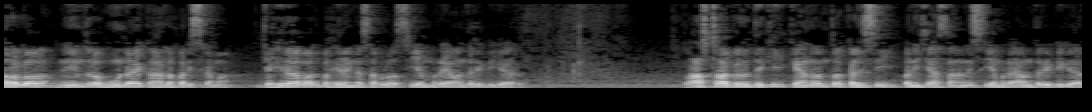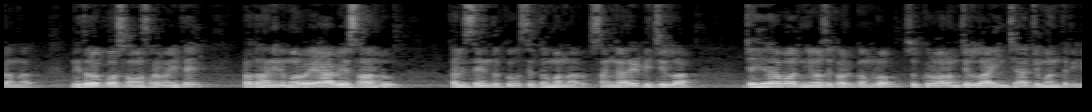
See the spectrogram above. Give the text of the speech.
త్వరలో నిమ్స్లో హూండాయ్ కార్ల పరిశ్రమ జహీరాబాద్ బహిరంగ సభలో సీఎం రేవంత్ రెడ్డి గారు. రాష్ట్ర అభివృద్ధికి కేంద్రంతో కలిసి పనిచేస్తానని సీఎం రేవంత్ రెడ్డి గారు అన్నారు. నిధుల కోసం అవసరమైతే ప్రధానిని మరో యాభై సార్లు కలిసేందుకు సిద్దమన్నారు సంగారెడ్డి జిల్లా జహీరాబాద్ నియోజకవర్గంలో శుక్రవారం జిల్లా ఇన్ఛార్జి మంత్రి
